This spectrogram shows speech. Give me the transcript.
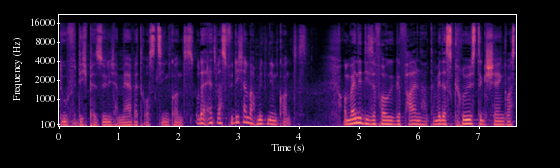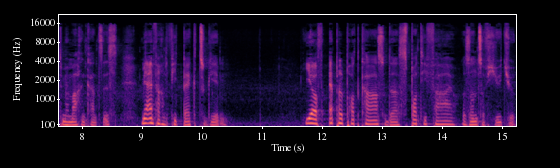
du für dich persönlich einen Mehrwert rausziehen konntest oder etwas für dich einfach mitnehmen konntest. Und wenn dir diese Folge gefallen hat, dann wäre das größte Geschenk, was du mir machen kannst, ist, mir einfach ein Feedback zu geben. Hier auf Apple Podcasts oder Spotify oder sonst auf YouTube.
